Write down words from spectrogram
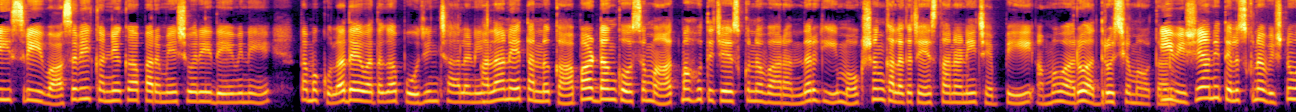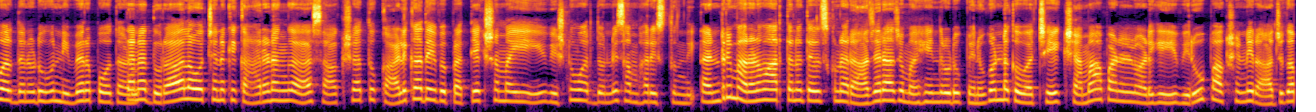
ఈ శ్రీ వాసవి కన్యకా పరమేశ్వరి దేవిని తమ కులదేవతగా పూజించాలని అలానే తన్ను కాపాడడం కోసం ఆత్మాహుతి చేసుకున్న వారందరికీ మోక్షం కలగ చేస్తానని చెప్పి అమ్మవారు అదృశ్యమవుతారు. ఈ విషయాన్ని తెలుసుకున్న విష్ణువర్ధనుడు నివ్వెరపోతాడు. తన దురాలోచనకి కారణంగా సాక్షాత్తు కాళికాదేవి ప్రత్యక్షమయ్యి విష్ణువర్ధుణ్ణి సంహరిస్తుంది. తండ్రి మరణ వార్తను తెలుసుకున్న రాజరాజ మహేంద్రుడు పెనుగొండకు వచ్చి క్షమాపణలను అడిగి విరూపాక్షుణ్ణి రాజుగా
